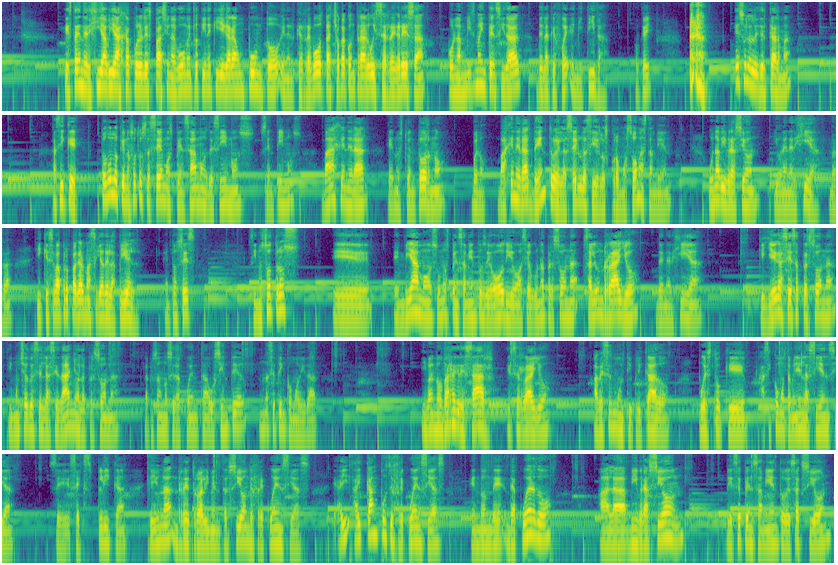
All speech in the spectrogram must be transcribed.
esta energía viaja por el espacio y en algún momento tiene que llegar a un punto en el que rebota, choca contra algo y se regresa con la misma intensidad de la que fue emitida. ¿Ok? Eso es la ley del karma. Así que todo lo que nosotros hacemos, pensamos, decimos, sentimos, va a generar en nuestro entorno, bueno, va a generar dentro de las células y de los cromosomas también una vibración y una energía, ¿verdad? Y que se va a propagar más allá de la piel. Entonces, si nosotros eh, enviamos unos pensamientos de odio hacia alguna persona, sale un rayo de energía que llega hacia esa persona y muchas veces le hace daño a la persona, la persona no se da cuenta o siente una cierta incomodidad y nos va a regresar ese rayo, a veces multiplicado, puesto que, así como también en la ciencia se, explica, que hay una retroalimentación de frecuencias, hay, hay campos de frecuencias en donde de acuerdo a la vibración de ese pensamiento, de esa acción,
